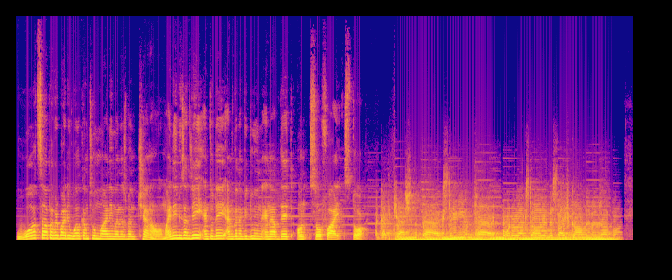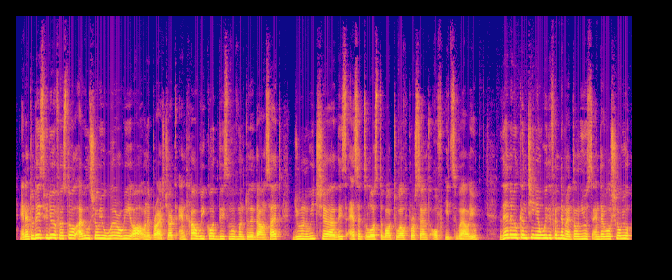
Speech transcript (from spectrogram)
What's up everybody, welcome to Money Management channel. My name is Andrei and today I'm gonna be doing an update on SoFi stock. I got the cash in the bag, stadium packed. Born a rock star in this life, gonna live it up. And in today's video, first of all, I will show you where we are on the price chart and how we caught this movement to the downside, during which uh, this asset lost about 12% of its value. Then I will continue with the fundamental news and I will show you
